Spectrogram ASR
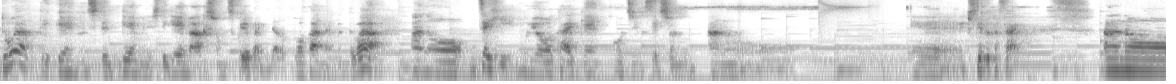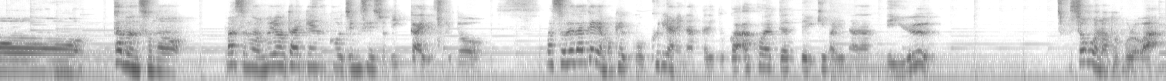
どうやってゲームしてゲームにしてゲームアクション作ればいいんだろうと分かんない方はあのぜひ無料体験コーチングセッションにあのえー、来てください。あの、多分その、まあ、その無料体験コーチングセッションで1回ですけど、まあ、それだけでも結構クリアになったりとか、あ、こうやってやっていけばいいんだなっていう、初歩のところは、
